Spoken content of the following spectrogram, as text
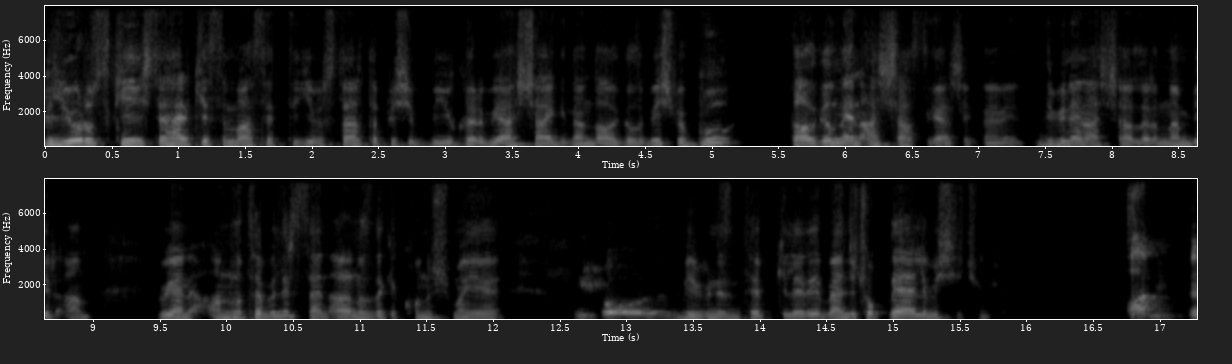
biliyoruz ki işte herkesin bahsettiği gibi startup işi bir yukarı bir aşağı giden dalgalı bir iş ve bu dalganın en aşağısı gerçekten yani dibin en aşağılarından bir an. Bu yani anlatabilirsen aranızdaki konuşmayı, o birbirinizin tepkileri bence çok değerli bir şey çünkü. Abi e,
